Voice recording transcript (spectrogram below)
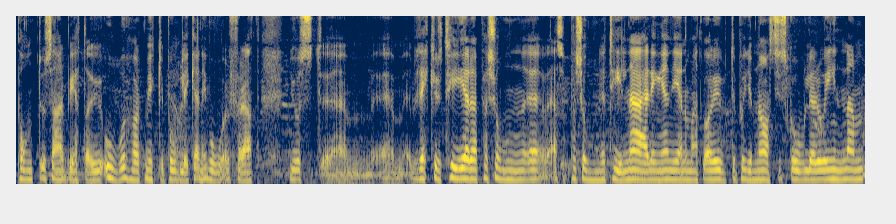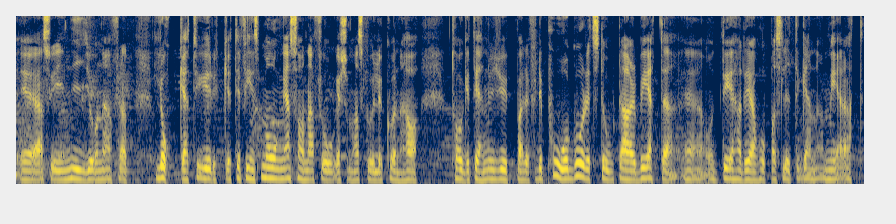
Pontus arbetar ju oerhört mycket på olika nivåer för att just ehm, ehm, rekrytera person, alltså personer till näringen genom att vara ute på gymnasieskolor och innan, alltså i niorna för att locka till yrket. Det finns många sådana frågor som man skulle kunna ha tagit ännu djupare för det pågår ett stort arbete och det hade jag hoppats lite grann mer att,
